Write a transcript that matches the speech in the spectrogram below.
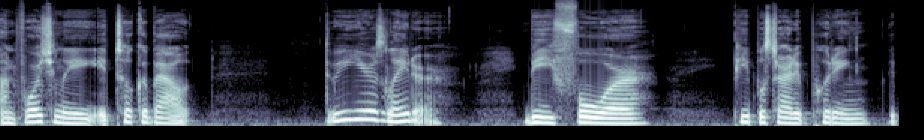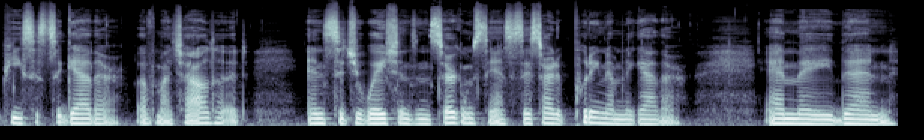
unfortunately, it took about three years later before people started putting the pieces together of my childhood and situations and circumstances. They started putting them together. And they then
